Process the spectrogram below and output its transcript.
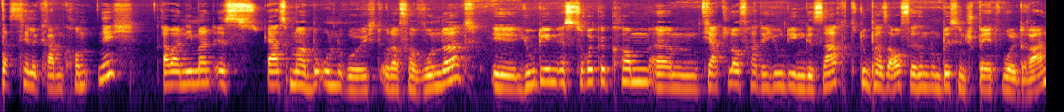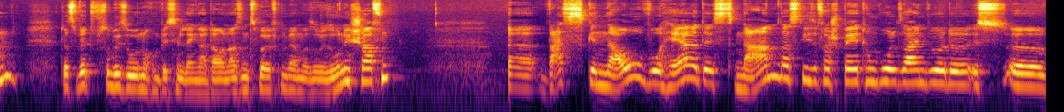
Das Telegramm kommt nicht, aber niemand ist erstmal beunruhigt oder verwundert. Äh, Judin ist zurückgekommen. Ähm, Djatlov hatte Judin gesagt, du pass auf, wir sind ein bisschen spät wohl dran. Das wird sowieso noch ein bisschen länger dauern. Also den 12. werden wir sowieso nicht schaffen. Äh, was genau, woher das nahm, dass diese Verspätung wohl sein würde, ist, äh,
